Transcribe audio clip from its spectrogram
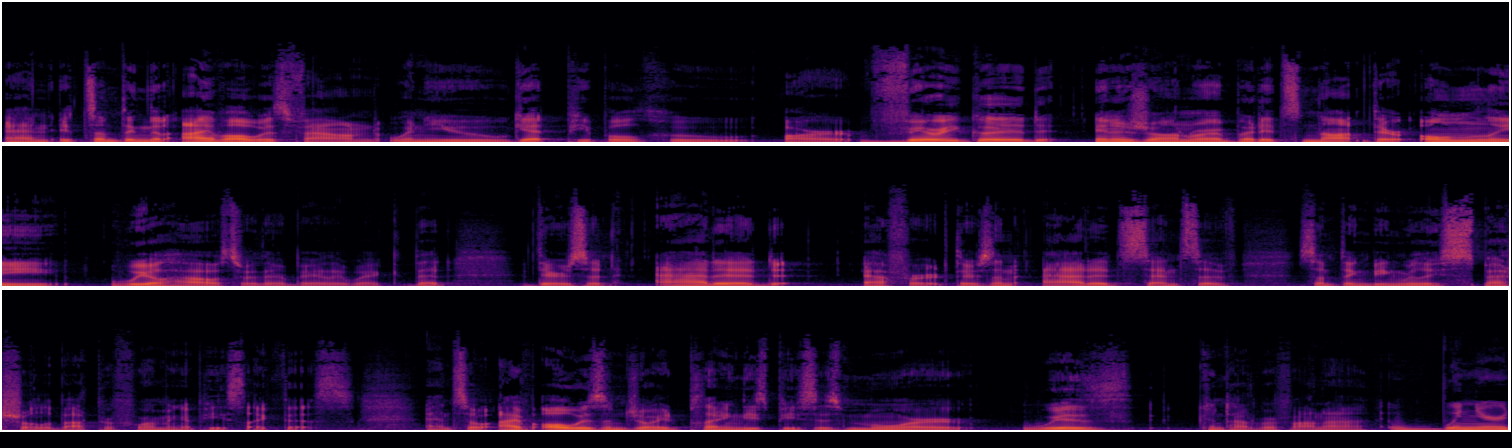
And it's something that I've always found when you get people who are very good in a genre, but it's not their only wheelhouse or their bailiwick, that there's an added effort. There's an added sense of something being really special about performing a piece like this. And so I've always enjoyed playing these pieces more with cantata profana. When you're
